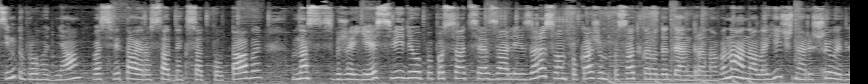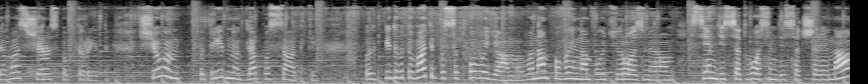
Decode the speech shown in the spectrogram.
Всім доброго дня! Вас вітає розсадник сад Полтави. У нас вже є відео по посадці азалії. Зараз вам покажемо посадка рододендрона. Вона аналогічна, рішили для вас ще раз повторити. Що вам потрібно для посадки? Підготувати посадкову яму. Вона повинна бути розміром 70-80 ширина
